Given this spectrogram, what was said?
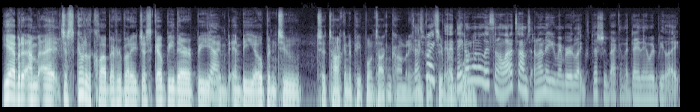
Yeah, but um, I, just go to the club, everybody. Just go be there, be Yeah. and, and be open to to talking to people and talking comedy. I That's think what that's I, super they important. don't want to listen. A lot of times, and I know you remember, like especially back in the day, they would be like,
